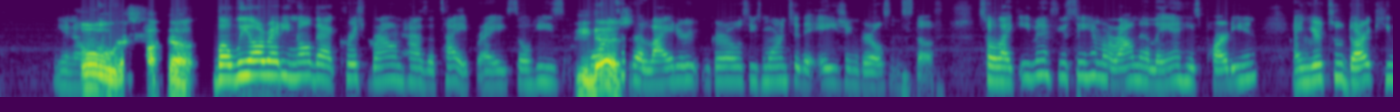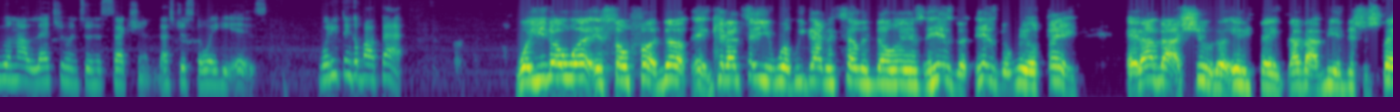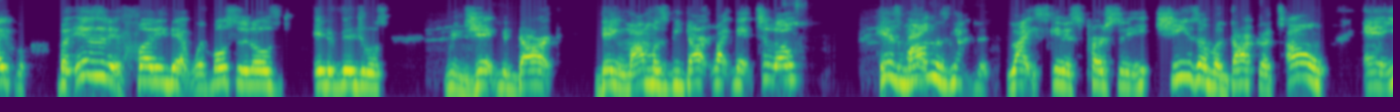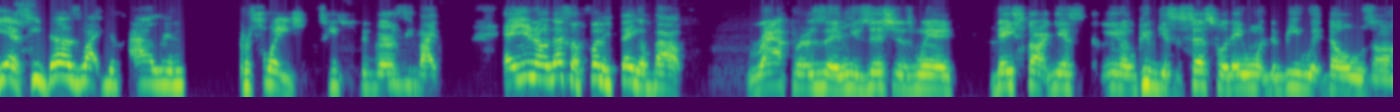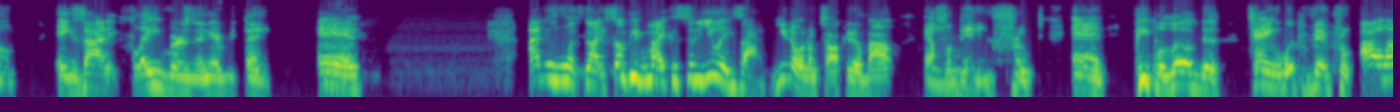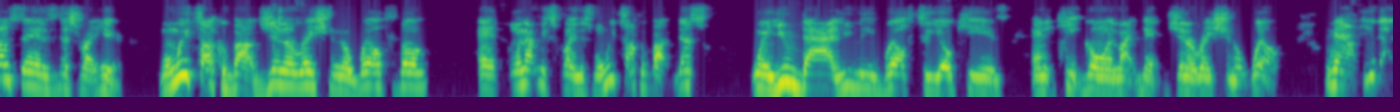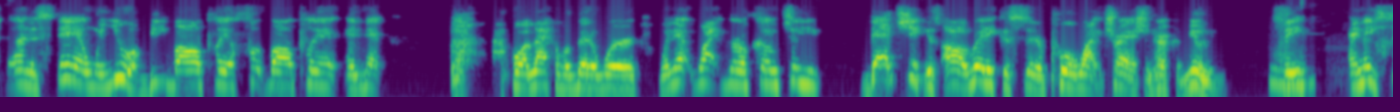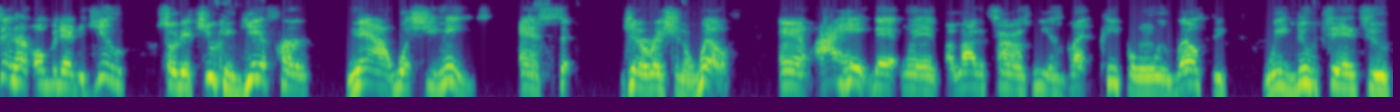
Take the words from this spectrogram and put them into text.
You know. Oh, that's fucked up. But we already know that Chris Brown has a type, right? So he's he more does. into the lighter girls. He's more into the Asian girls and stuff. So like even if you see him around LA and he's partying and you're too dark, he will not let you into his section. That's just the way he is. What do you think about that? Well, you know what? It's so fucked up. Can I tell you what we got to tell it though? Is here's the here's the real thing, and I'm not shooting or anything. I'm not being disrespectful. But isn't it funny that when most of those individuals reject the dark, they mamas be dark like that too, though? His right. mama's not the light skinned person. He, she's of a darker tone. And yes, he does like them island persuasions. He's the girls he like. And you know, that's a funny thing about rappers and musicians when they start getting, you know, people get successful, they want to be with those um exotic flavors and everything. And I just want like some people might consider you exotic. You know what I'm talking about. And mm-hmm. forbidden fruit. And people love to tangle with forbidden fruit. All I'm saying is this right here. When we talk about generational wealth, though, and when I explain this, when we talk about that's when you die, you leave wealth to your kids and it keep going like that generational wealth. Now you got to understand when you a b-ball player, football player, and that, for lack of a better word, when that white girl come to you, that chick is already considered poor white trash in her community. Mm-hmm. See, and they send her over there to you so that you can give her now what she needs and generational wealth. And I hate that when a lot of times we as black people, when we're wealthy, we do tend to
